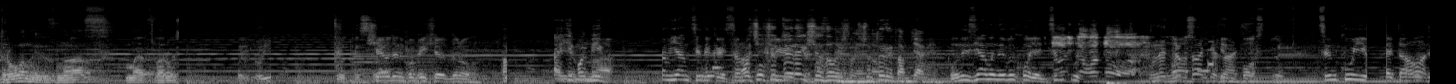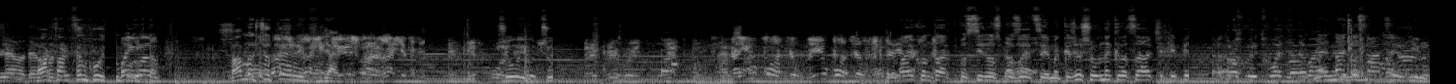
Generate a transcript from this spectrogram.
дрони, з нас мертва Русь. Ще один побіг через дорогу. Який побіг? Там в ямці никають. Значить, чотири ще залишилось, чотири там в ямі. Вони з ями не виходять. Цинку... Вони трьохсоті, їбать, там. Так, так, цинкуй. там. Там їх чотири ямі. Чую, чую. Тримай контакт постійно з позиціями. Кажи, що вони красавчики, під трохи відходять. Давай, най їм.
